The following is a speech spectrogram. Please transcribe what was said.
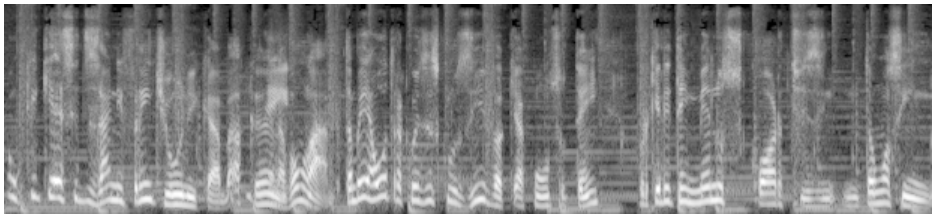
O que, é esse design frente única? Bacana, vamos lá. Também é outra coisa exclusiva que a Consul tem, porque ele tem menos cortes. Então, assim,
